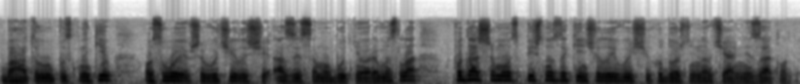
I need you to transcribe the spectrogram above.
Багато випускників, освоївши в училищі ази самобутнього ремесла, в подальшому успішно закінчили і вищі художні навчальні заклади.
